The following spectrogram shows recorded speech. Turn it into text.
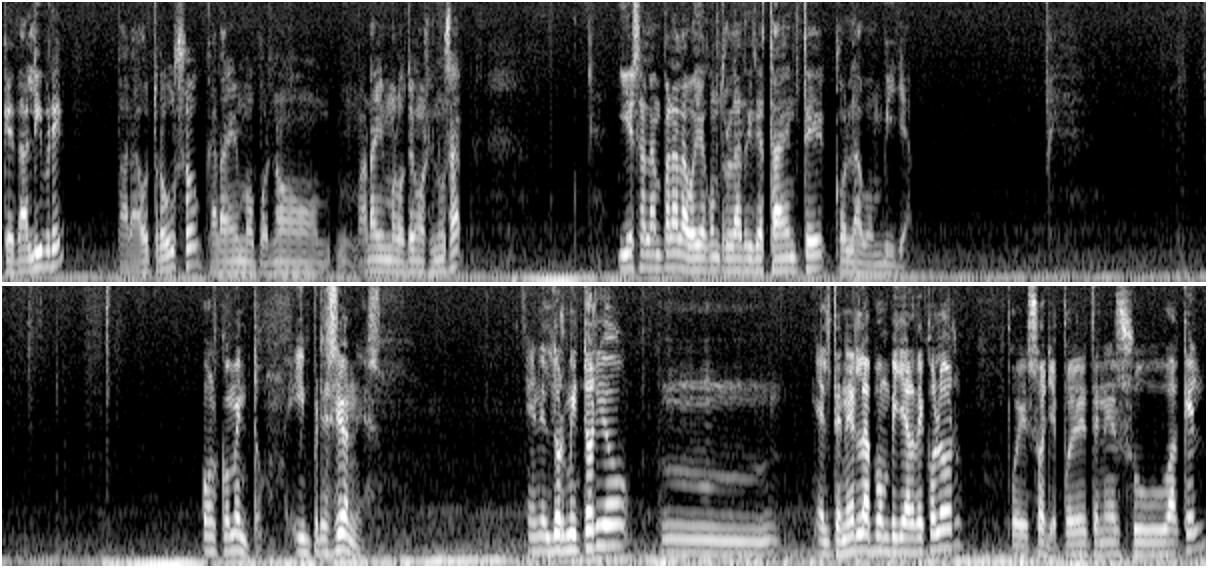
queda libre para otro uso, que ahora mismo pues no, ahora mismo lo tengo sin usar y esa lámpara la voy a controlar directamente con la bombilla. Os comento, impresiones. En el dormitorio, mm, el tener las bombillas de color, pues oye, puede tener su aquel,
